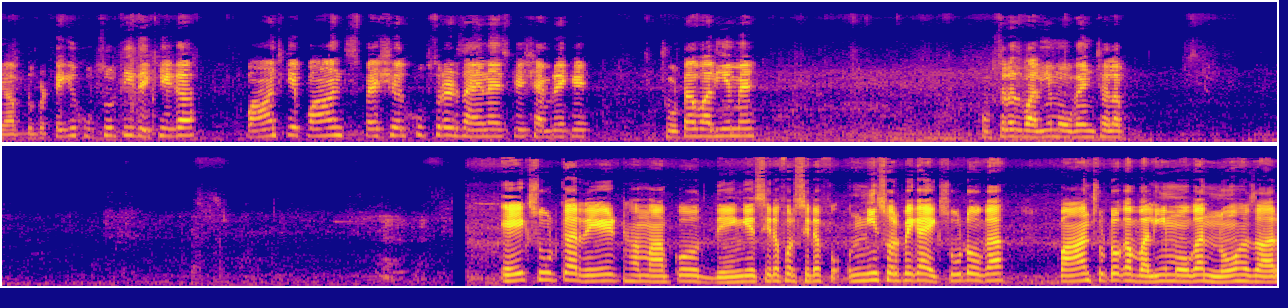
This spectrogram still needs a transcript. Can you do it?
ये आप दुपट्टे की खूबसूरती देखिएगा। पाँच के पाँच स्पेशल खूबसूरत डिज़ाइन है इसके शैमरे के। छोटा वालियम है खूबसूरत वालियम होगा इंशाल्लाह। एक सूट का रेट हम आपको देंगे सिर्फ़ और सिर्फ़ उन्नीस सौ रुपये का एक सूट होगा। पाँच सूटों का वलीम होगा, नौ हज़ार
